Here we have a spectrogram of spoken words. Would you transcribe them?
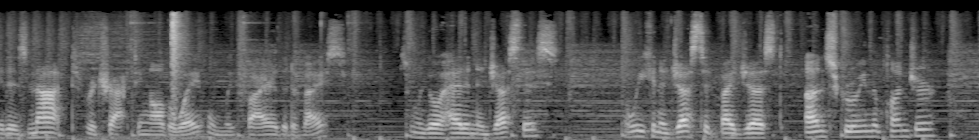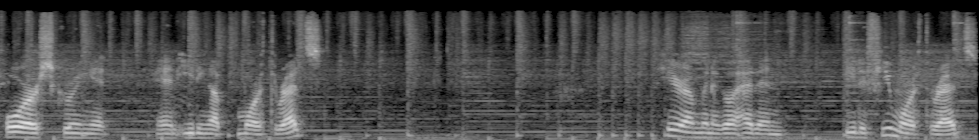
it is not retracting all the way when we fire the device. So we go ahead and adjust this. And we can adjust it by just unscrewing the plunger or screwing it and eating up more threads. Here I'm going to go ahead and eat a few more threads.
